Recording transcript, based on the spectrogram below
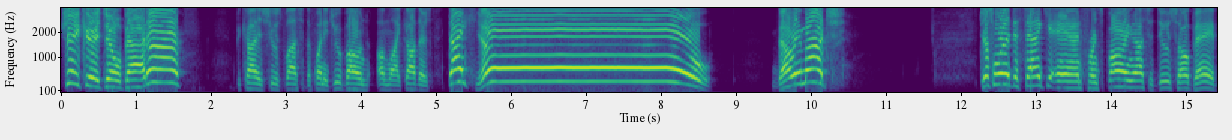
she could do better. Because she was blessed with a funny Jewbone, unlike others. Thank you very much. Just wanted to thank you, Anne, for inspiring us to do so, babe.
